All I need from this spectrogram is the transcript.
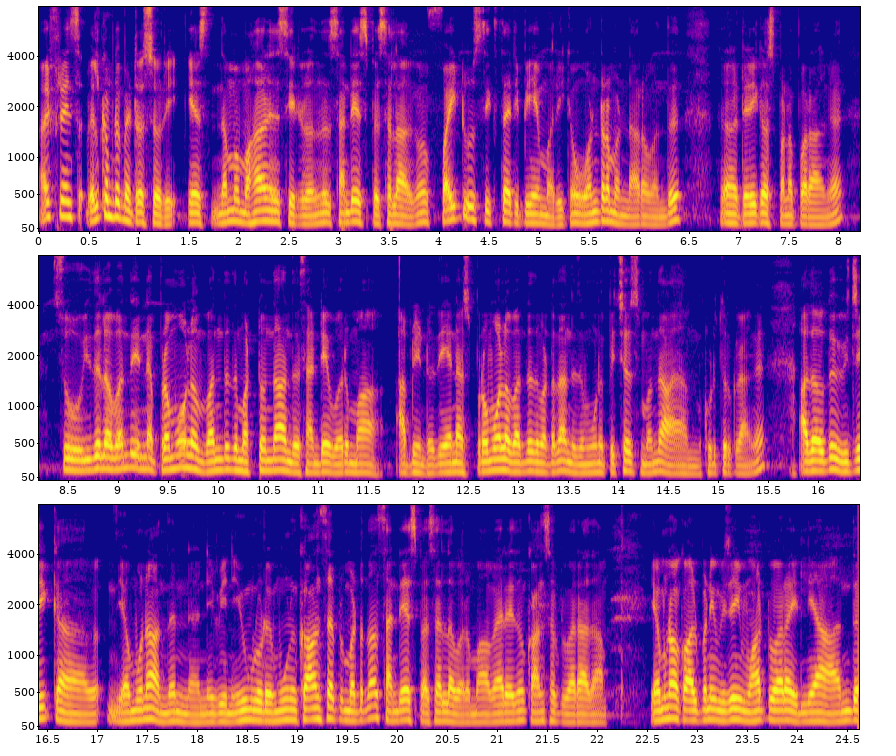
Hi friends welcome to metro story yes நம்ம மகாநதி சீரியல் வந்து சண்டே ஸ்பெஷலாகும் five to six thirty PM வரைக்கும் ஒன்றரை மணி நேரம் வந்து டெலிகாஸ்ட் பண்ண போகிறாங்க ஸோ இதில் வந்து என்ன ப்ரொமோவில் வந்தது மட்டும்தான் அந்த சண்டே வருமா அப்படின்றது. ஏன்னா ப்ரொமோவில் வந்தது மட்டும்தான் அந்த மூணு பிக்சர்ஸ் வந்து கொடுத்துருக்குறாங்க. அதாவது விஜய் யமுனா அந்த நிவின். இவங்களுடைய மூணு கான்செப்ட் மட்டும்தான் சண்டே ஸ்பெஷலில் வருமா. வேறு எதுவும் கான்செப்ட் வராதான் யமுனா கால் பண்ணி விஜய் மாட்டுவாரா இல்லையா? அந்த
